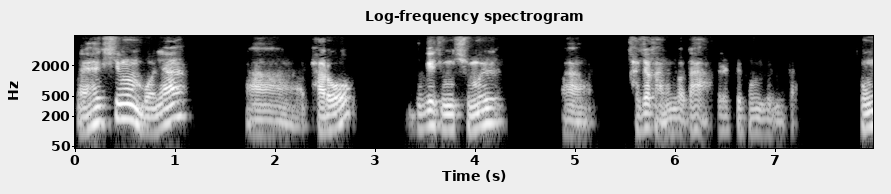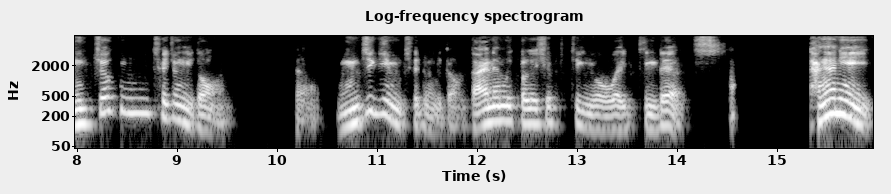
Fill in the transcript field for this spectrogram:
네, 핵심은 뭐냐? 아, 바로 무게 중심을 아, 가져가는 거다. 이렇게 보면 됩니다. 동적인 체중 이동, 자, 움직임 체중 이동, dynamically shifting your weight인데, 당연히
